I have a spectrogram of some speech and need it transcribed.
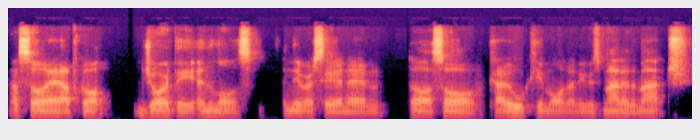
I saw uh, I've got Geordie in-laws, and they were saying, um, "Oh, I saw Kyle came on and he was man of the match."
